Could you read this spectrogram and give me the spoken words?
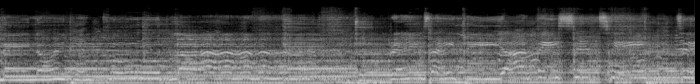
ไม่น้อยกว่าพูดลาเกรงใจที่อยากไปเสียที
